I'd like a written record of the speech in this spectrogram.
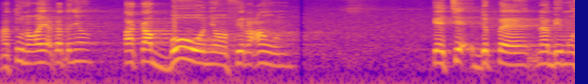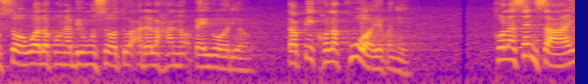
ha tu nak ayat katanya takaburnya Firaun. Kecek depan Nabi Musa walaupun Nabi Musa tu adalah anak pera dia. Tapi kalau kuah dia panggil. Kalau sensai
